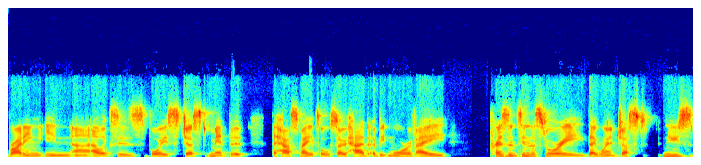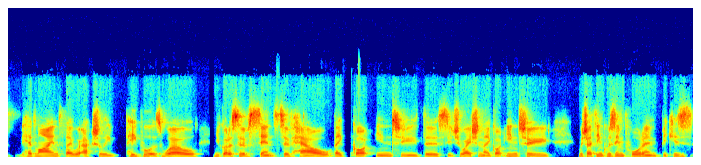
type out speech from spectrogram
writing in uh, Alex's voice just meant that the housemates also had a bit more of a presence in the story. They weren't just news headlines, they were actually people as well. You got a sort of sense of how they got into the situation they got into, which I think was important because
